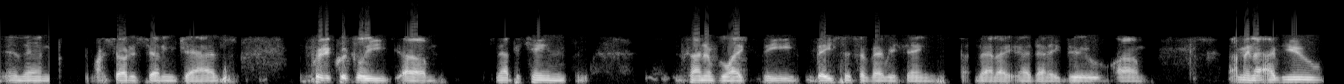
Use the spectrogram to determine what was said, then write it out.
and then I started studying jazz pretty quickly. Um, that became kind of like the basis of everything that I that I do. Um, I mean, I view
